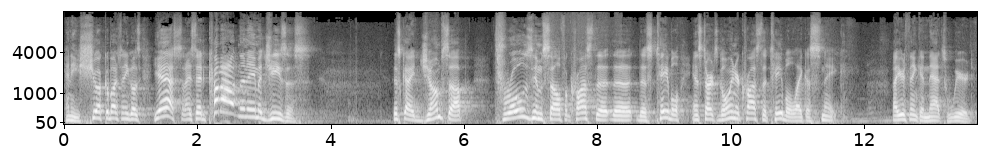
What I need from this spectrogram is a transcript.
And he shook a bunch and he goes, Yes. And I said, Come out in the name of Jesus. This guy jumps up, throws himself across the, the, this table, and starts going across the table like a snake. Now you're thinking that's weird.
